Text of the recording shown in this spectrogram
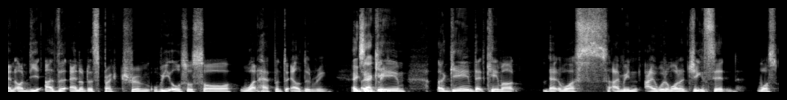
and on the other end of the spectrum, we also saw what happened to Elden Ring. Exactly, A game, a game that came out that was, I mean, I wouldn't want to jinx it, was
